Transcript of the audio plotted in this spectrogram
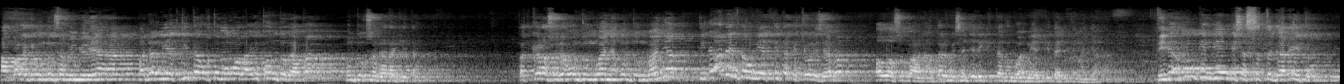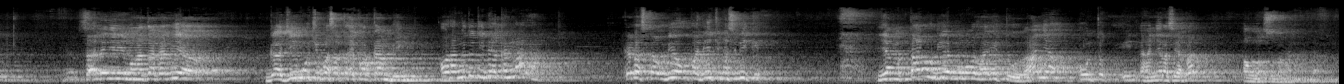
Apalagi untung sampai miliaran, padahal niat kita waktu mengolah itu untuk apa? Untuk saudara kita. Tatkala sudah untung banyak, untung banyak, tidak ada yang tahu niat kita kecuali siapa? Allah Subhanahu wa taala bisa jadi kita rubah niat kita di tengah jalan. Tidak mungkin dia bisa setegar itu. Seandainya dia mengatakan dia gajimu cuma satu ekor kambing, orang itu tidak akan marah. Karena setahu dia upah dia cuma sedikit. Yang tahu dia mengolah itu hanya untuk hanyalah siapa? Allah Subhanahu wa taala.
